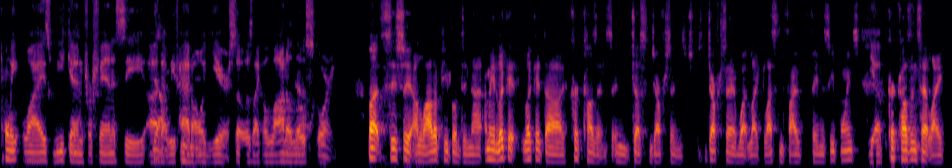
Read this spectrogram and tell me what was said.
point wise weekend for fantasy uh, Yeah. that we've had Mhm. all year. So it was like a lot of low Yeah. scoring. But seriously, a lot of people did not. I mean, look at look at uh, Kirk Cousins and Justin Jefferson. Jefferson had what like less than five fantasy points. Yeah. Kirk Cousins had like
